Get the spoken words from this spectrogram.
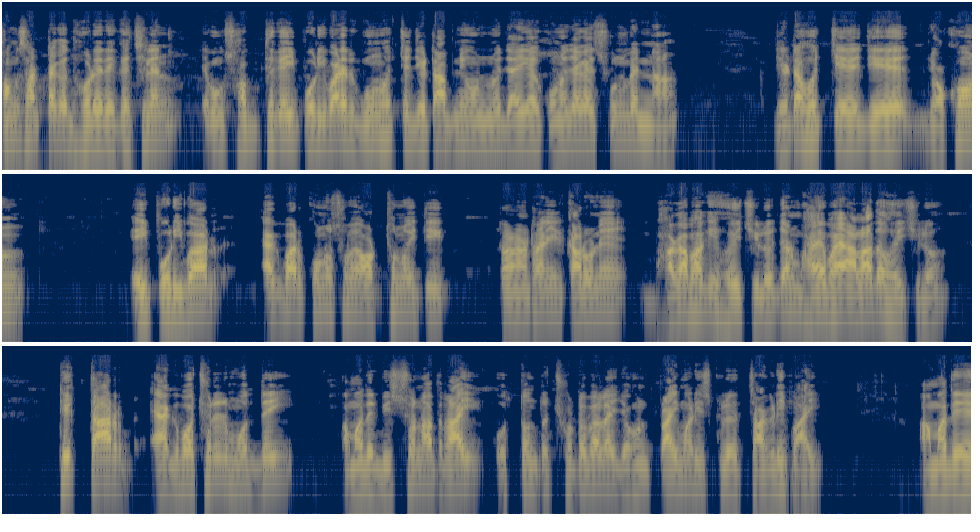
সংসারটাকে ধরে রেখেছিলেন এবং সব থেকেই পরিবারের গুণ হচ্ছে যেটা আপনি অন্য জায়গায়, কোনো জায়গায় শুনবেন না। যেটা হচ্ছে যে যখন এই পরিবার একবার কোনো সময় অর্থনৈতিক টানাটানির কারণে ভাগাভাগি হয়েছিল, যেমন ভাই ভাই আলাদা হয়েছিল, ঠিক তার এক বছরের মধ্যেই আমাদের বিশ্বনাথ রায় অত্যন্ত ছোটোবেলায় যখন প্রাইমারি স্কুলে চাকরি পায়, আমাদের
